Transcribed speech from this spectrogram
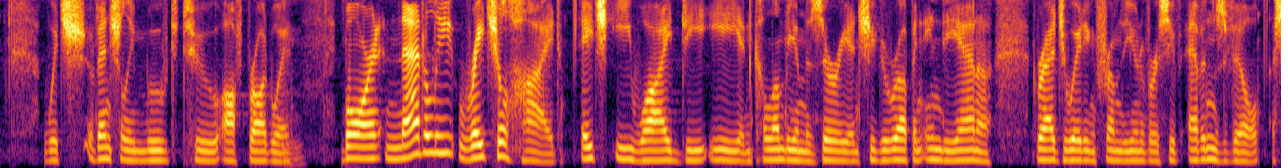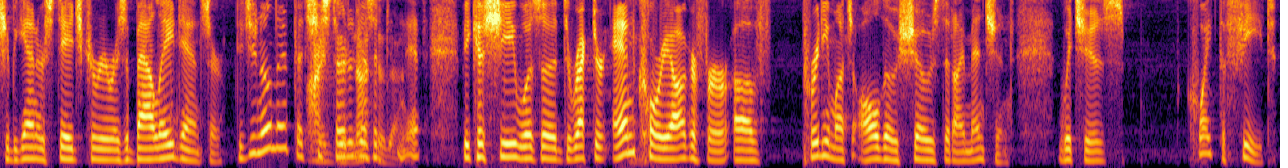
which eventually moved to off Broadway. Mm. Born Natalie Rachel Heyde, H E Y D E, in Columbia, Missouri, and she grew up in Indiana, graduating from the University of Evansville. She began her stage career as a ballet dancer. Did you know that? That she I started as a because she was a director and choreographer of pretty much all those shows that I mentioned, which is quite the feat.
